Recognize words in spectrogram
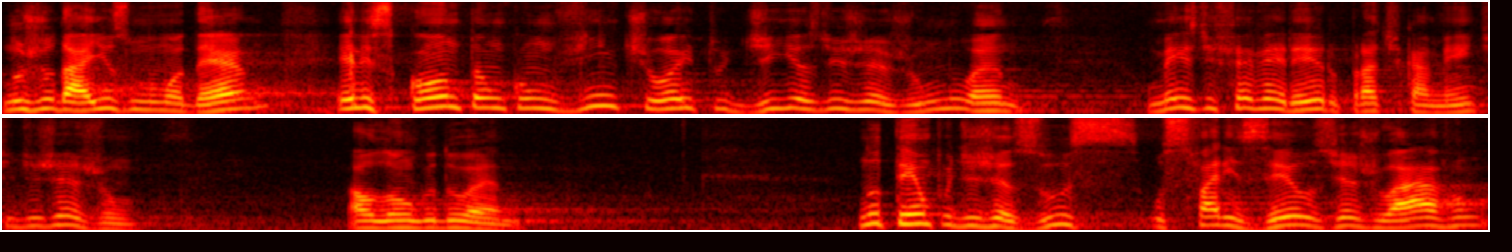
no judaísmo moderno, eles contam com 28 dias de jejum no ano. Mês de fevereiro, praticamente, de jejum ao longo do ano. No tempo de Jesus, os fariseus jejuavam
